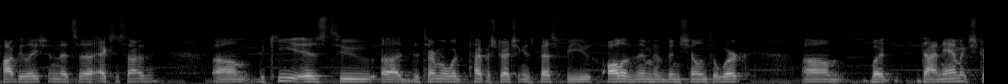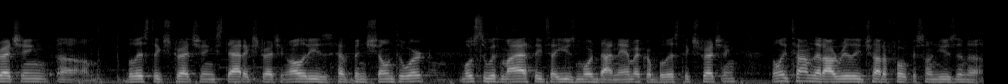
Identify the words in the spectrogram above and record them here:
population that's uh, exercising. Um, the key is to uh, determine what type of stretching is best for you. All of them have been shown to work, um, but dynamic stretching, um, ballistic stretching, static stretching, all of these have been shown to work. Mostly with my athletes, I use more dynamic or ballistic stretching. The only time that I really try to focus on using a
